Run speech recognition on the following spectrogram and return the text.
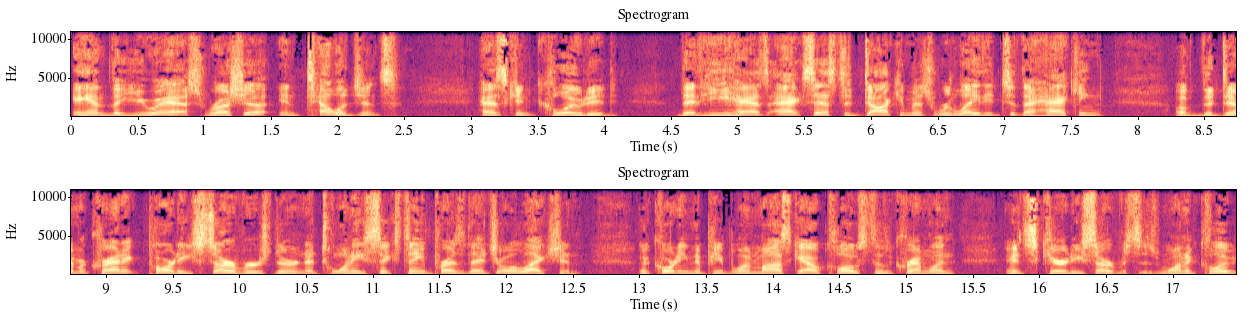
and the U.S. Russia intelligence has concluded that he has access to documents related to the hacking of the Democratic Party servers during the 2016 presidential election according to people in Moscow close to the Kremlin and security services. One of Kolushin's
